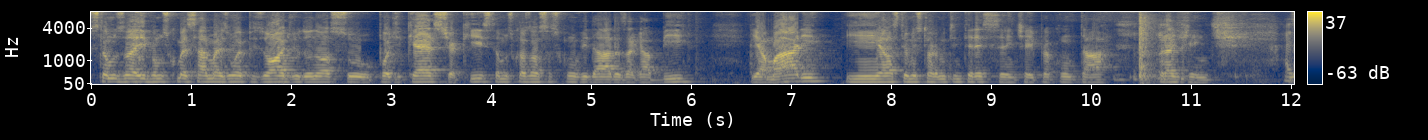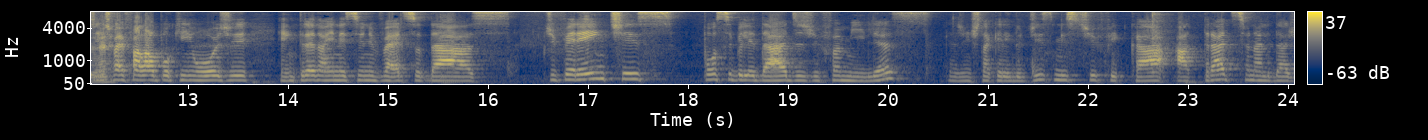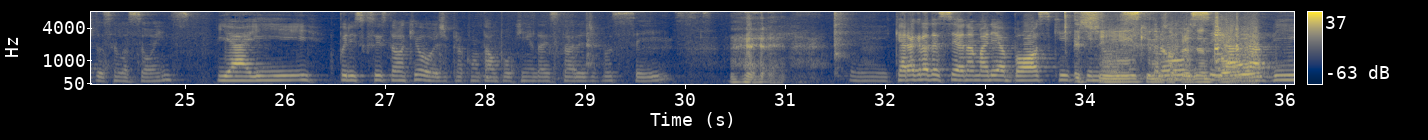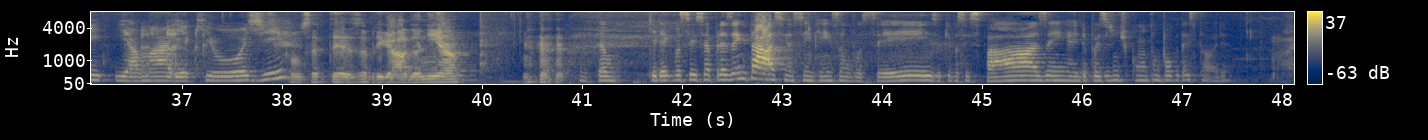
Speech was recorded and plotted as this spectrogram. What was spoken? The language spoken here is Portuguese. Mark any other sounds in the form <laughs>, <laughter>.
Estamos aí, vamos começar mais um episódio do nosso podcast aqui. Estamos com as nossas convidadas, a Gabi e a Mari, e elas têm uma história muito interessante aí pra contar pra <laughs> gente. A né? gente vai falar um pouquinho hoje, entrando aí nesse universo das diferentes possibilidades de famílias, que a gente está querendo desmistificar a tradicionalidade das relações. E aí, por isso que vocês estão aqui hoje, para contar um pouquinho da história de vocês. <laughs> E quero agradecer a Ana Maria Boschi, que, Sim, nos que nos trouxe apresentou. a Gabi e a Mari aqui hoje. Com certeza, obrigado, Aninha. Então, queria que vocês se apresentassem, assim, quem são vocês, o que vocês fazem, aí depois a gente conta um pouco da história.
